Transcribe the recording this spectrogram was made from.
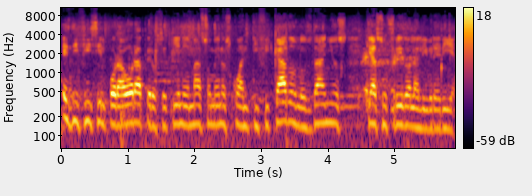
Es difícil por ahora, pero se tiene más o menos cuantificados los daños que ha sufrido la librería.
